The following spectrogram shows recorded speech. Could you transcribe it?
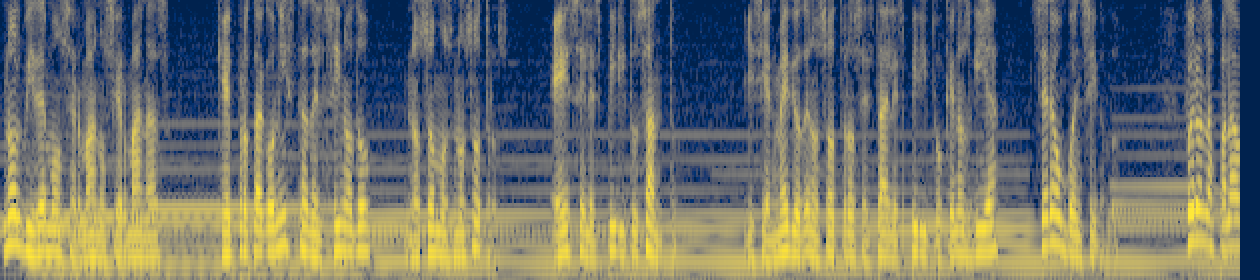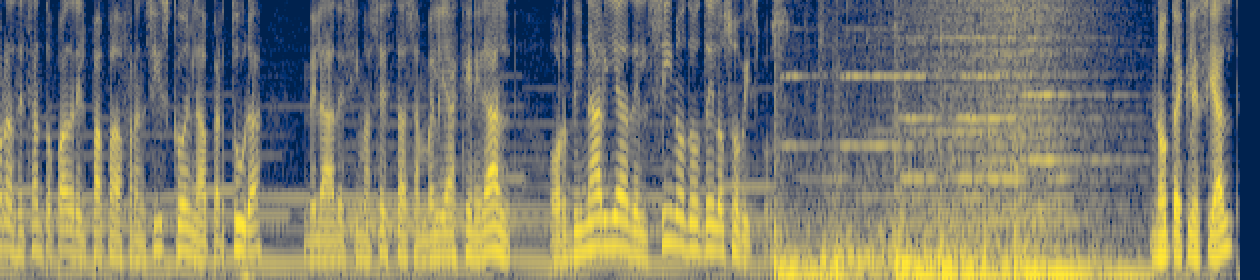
No olvidemos, hermanos y hermanas, que el protagonista del sínodo no somos nosotros, es el Espíritu Santo. Y si en medio de nosotros está el Espíritu que nos guía, será un buen sínodo. Fueron las palabras del Santo Padre el Papa Francisco en la apertura de la decimasexta Asamblea General Ordinaria del Sínodo de los Obispos. Nota Eclesial,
